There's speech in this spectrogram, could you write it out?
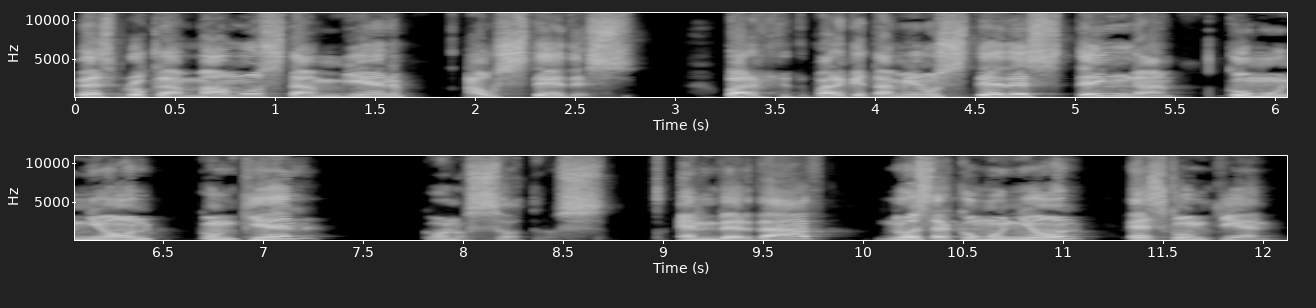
les proclamamos también a ustedes, para que, para que también ustedes tengan comunión con quién? Con nosotros. En verdad, nuestra comunión es con quién?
